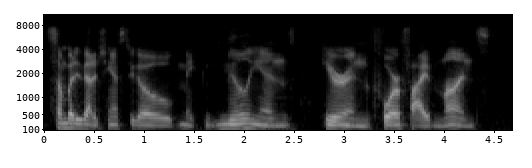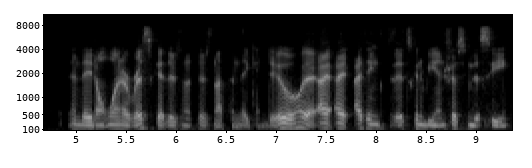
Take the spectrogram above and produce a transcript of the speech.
somebody's got a chance to go make millions here in four or five months and they don't want to risk it there's no, there's nothing they can do. I i, I think it's going to be interesting to see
